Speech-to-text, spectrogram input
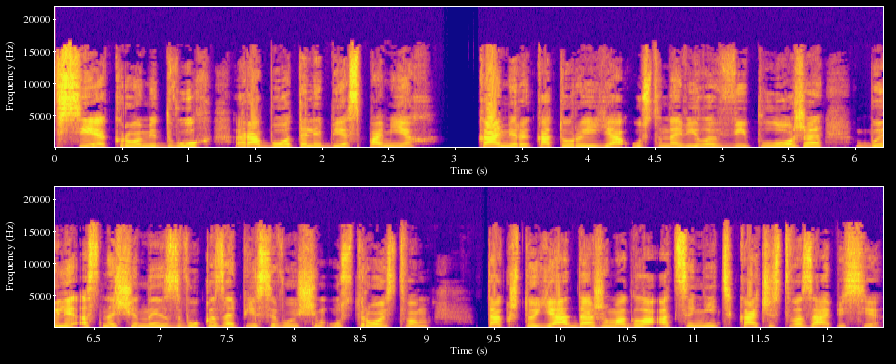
Все, кроме двух, работали без помех. Камеры, которые я установила в VIP-ложе, были оснащены звукозаписывающим устройством, так что я даже могла оценить качество записи.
